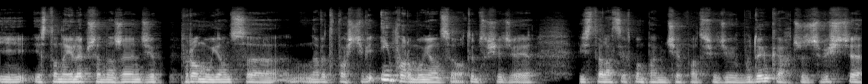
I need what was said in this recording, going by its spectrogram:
i jest to najlepsze narzędzie promujące, nawet właściwie informujące o tym, co się dzieje w instalacjach z pompami ciepła, co się dzieje w budynkach, czy rzeczywiście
